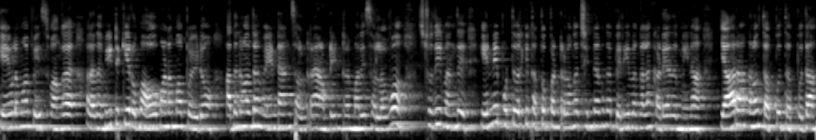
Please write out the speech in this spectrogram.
கேவலமாக பேசுவாங்க. அது அந்த வீட்டுக்கே ரொம்ப அவமானமாக போயிடும். அதனால தான் வேண்டான்னு சொல்கிறேன் அப்படின்ற மாதிரி சொல்லவும் ஸ்ருதி வந்து என்னை பொறுத்த வரைக்கும் தப்பு பண்ணுறவங்க சின்னவங்க பெரியவங்கலாம் கிடையாது மீனா. யாராக இருந்தாலும் தப்பு தப்பு தான்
